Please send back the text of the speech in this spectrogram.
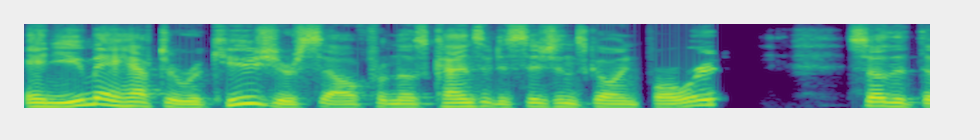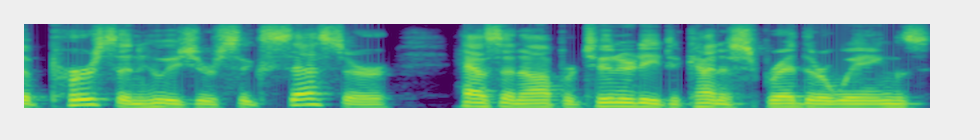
And you may have to recuse yourself from those kinds of decisions going forward so that the person who is your successor has an opportunity to kind of spread their wings,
